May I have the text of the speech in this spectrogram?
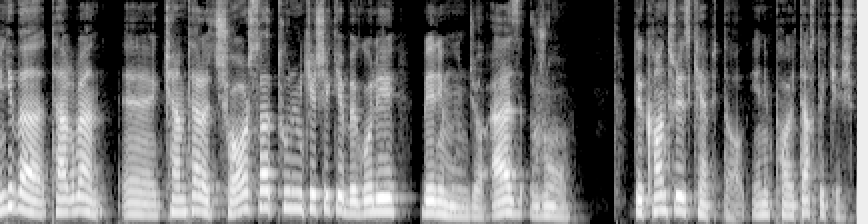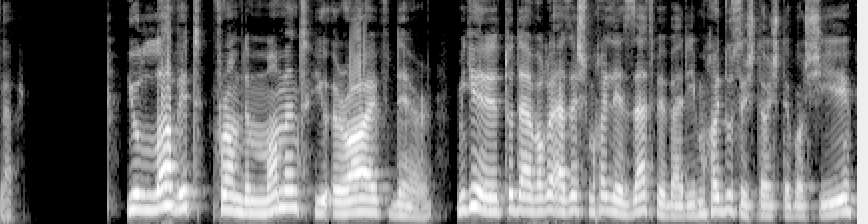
میگه و تقریبا کمتر از 4 ساعت طول می‌کشه که به گلی بریم اونجا از روم. The country's capital یعنی پایتخت کشور. You love it from the moment you arrive there. میگه تو در واقع ازش می‌خوای لذت ببری می‌خوای دوستش داشته باشی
